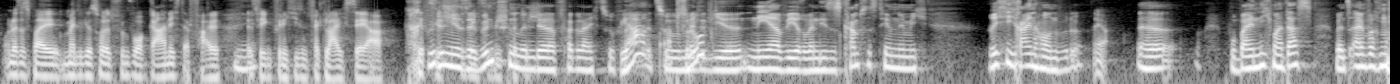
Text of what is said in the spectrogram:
Und das ist bei Metal Gear Solid 5 auch gar nicht der Fall. Nee. Deswegen finde ich diesen Vergleich sehr kritisch. Ich würde mir sehr wünschen, wenn kritisch. der Vergleich zu, Ja, zu. Metal Gear näher wäre, wenn dieses Kampfsystem nämlich richtig reinhauen würde. Ja. Äh, wobei nicht mal das, wenn es einfach nur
